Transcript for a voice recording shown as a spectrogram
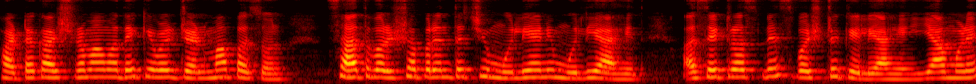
फाटक आश्रमामध्ये केवळ जन्मापासून सात वर्षापर्यंतची मुली आणि मुली आहेत असे ट्रस्टने स्पष्ट केले आहे. यामुळे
